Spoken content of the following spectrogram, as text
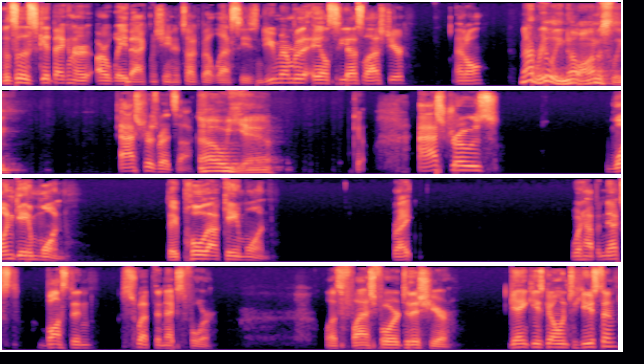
Let's let's get back in our, our way back machine and talk about last season. Do you remember the ALCS last year at all? Not really, no, honestly. Astros Red Sox. Oh, yeah. Okay. Astros won game one. They pulled out game one. Right? What happened next? Boston swept the next four. Let's flash forward to this year. Yankees going to Houston.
